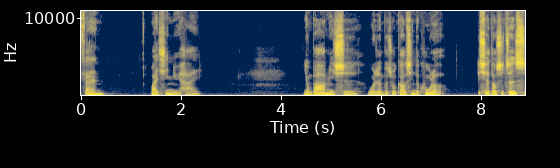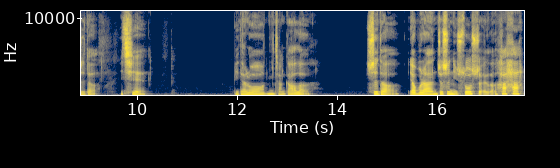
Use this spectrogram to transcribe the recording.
三，外星女孩拥抱阿米时，我忍不住高兴的哭了。一切都是真实的，一切。彼得罗，你长高了。是的，要不然就是你缩水了，哈哈。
